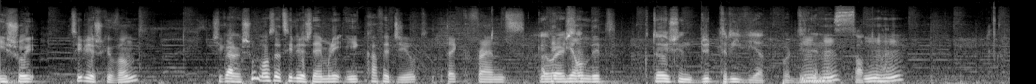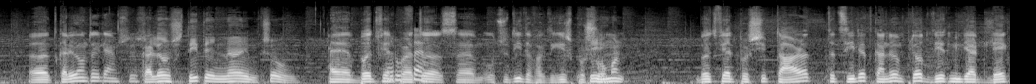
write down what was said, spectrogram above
Ishuj, cili është ky vend? Që ka kaq shumë ose cili është emri i kafexhiut tek Friends, tek Bjondit? Këto ishin dy trivia për ditën mm -hmm, e mhm, sotme. Mm -hmm. Të kalojmë te një lajm kështu? Kalojmë shpejt te një lajm kështu Ë bëhet fjalë për atë se u çudite faktikisht për shumën Bëhet fjalë për shqiptarët të cilët kanë lënë plot 10 miliard lek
